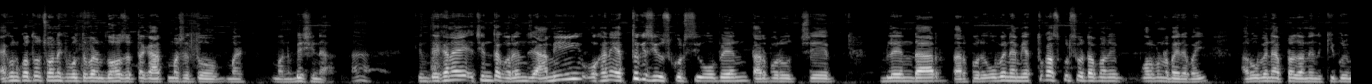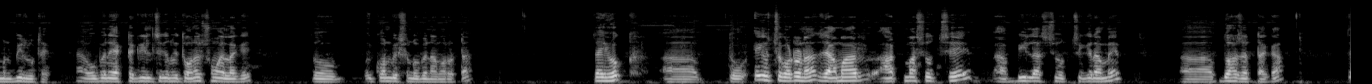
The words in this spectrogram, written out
এখন কত হচ্ছে? অনেকে বলতে পারেন দশ হাজার টাকা আট মাসে তো মানে মানে বেশি না হ্যাঁ? কিন্তু এখানে চিন্তা করেন যে আমি ওখানে এত কিছু ইউজ করছি ওভেন তারপর হচ্ছে ব্লেন্ডার তারপরে ওভেনে আমি এত কাজ করছি, ওটা মানে না বাইরে ভাই। আর ওভেনে আপনারা জানেন কি পরিমাণ বিল উঠে। হ্যাঁ ওভেনে একটা গ্রিল চিকেন হইতে অনেক সময় লাগে। তো ওই কনভেকশন ওভেন আমার ওটা। যাই হোক তো এই হচ্ছে ঘটনা যে আমার আট মাস হচ্ছে বিল আসছে হচ্ছে গ্রামে দু হাজার টাকা। তো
